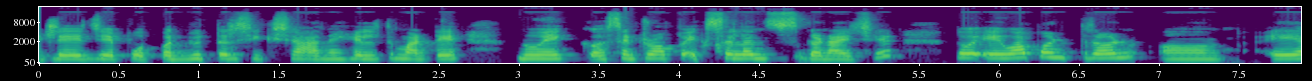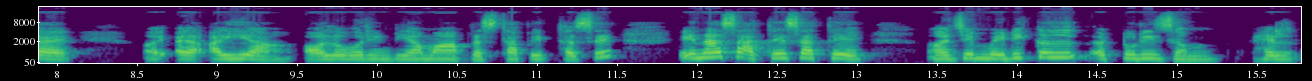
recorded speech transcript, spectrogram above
એટલે જે પદવ્યુત્તર શિક્ષા અને હેલ્થ માટેનું એક સેન્ટર ઓફ એક્સલન્સ ગણાય છે. તો એવા પણ ત્રણ એઆઈ અહીંયા ઓલ ઓવર ઇન્ડિયામાં પ્રસ્થાપિત થશે. એના સાથે સાથે જે મેડિકલ ટુરિઝમ હેલ્થ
